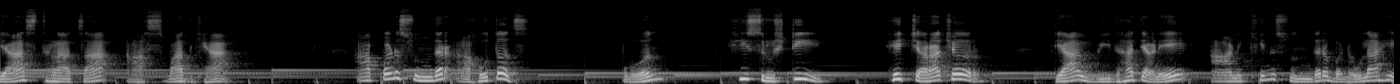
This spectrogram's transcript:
त्या स्थळाचा आस्वाद घ्या. आपण सुंदर आहोतच पण ही सृष्टी हे चराचर त्या विधात्याने आणखीन सुंदर बनवलं आहे.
